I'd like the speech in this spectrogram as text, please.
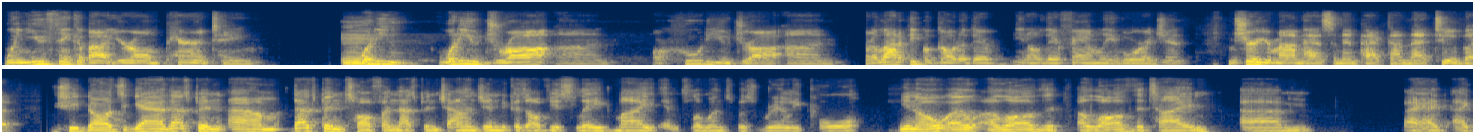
when you think about your own parenting, mm. what do you what do you draw on, or who do you draw on? A lot of people go to their you know their family of origin. I'm sure your mom has some impact on that too, but she does. Yeah, that's been um that's been tough and that's been challenging because obviously my influence was really poor you know, a, a lot of the a lot of the time, um, I had I,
